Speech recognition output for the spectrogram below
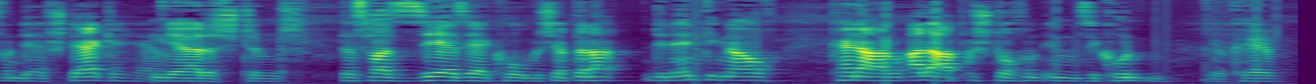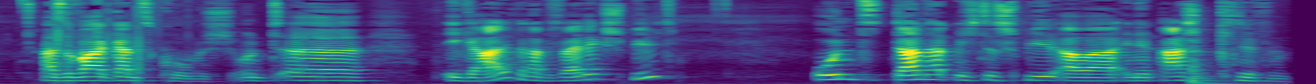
von der Stärke her. Ja, das stimmt. Das war sehr, sehr komisch. Ich habe danach den Endgegner auch, keine Ahnung, alle abgestochen in Sekunden. Okay. Also war ganz komisch. Und äh, egal, dann habe ich weitergespielt. Und dann hat mich das Spiel aber in den Arsch gekniffen.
